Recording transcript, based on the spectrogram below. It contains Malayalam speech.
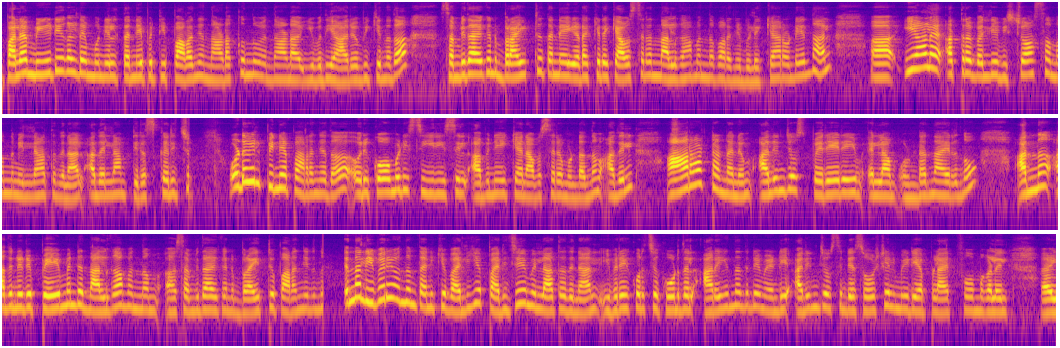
പല മീഡിയകളുടെ മുന്നിൽ തന്നെ പറ്റി പറഞ്ഞ് നടക്കുന്നു എന്നാണ് യുവതി ആരോപിക്കുന്നത്. സംവിധായകൻ ബ്രൈറ്റ് തന്നെ ഇടയ്ക്കിടയ്ക്ക് അവസരം നൽകാമെന്ന് പറഞ്ഞ് വിളിക്കാറുണ്ട്. എന്നാൽ ഇയാളെ അത്ര വലിയ വിശ്വാസമൊന്നും ഇല്ലാത്തതിനാൽ അതെല്ലാം തിരസ്കരിച്ചു. ഒടുവിൽ പിന്നെ പറഞ്ഞത് ഒരു കോമഡി സീരീസിൽ അഭിനയിക്കാൻ അവസരമുണ്ടെന്നും അതിൽ ആറാട്ടണ്ണനും അലിൻ ജോസ് പെരേരയും എല്ലാം ഉണ്ടെന്നായിരുന്നു. അന്ന് അതിനൊരു പേയ്മെന്റ് നൽകാമെന്നും സംവിധായകൻ ബ്രൈറ്റ് പറഞ്ഞിരുന്നു. എന്നാൽ ഇവരെ ഒന്നും തനിക്ക് വലിയ പരിചയമില്ലാത്തതിനാൽ ഇവരെക്കുറിച്ച് കൂടുതൽ അറിയുന്നതിന് വേണ്ടി അലിൻ ജോസിന്റെ സോഷ്യൽ മീഡിയ പ്ലാറ്റ്ഫോമുകളിൽ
